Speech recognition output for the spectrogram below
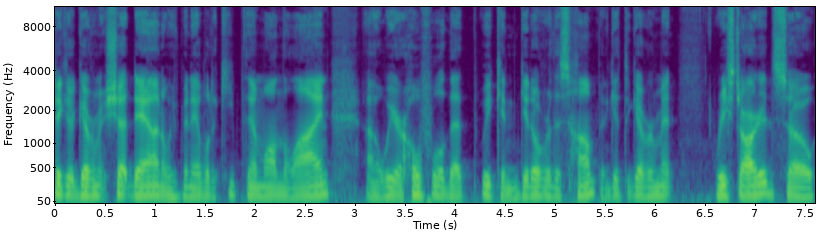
particular government shutdown, and we've been able to keep them on the line. Uh, we are hopeful that we can get over this hump and get the government restarted. So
